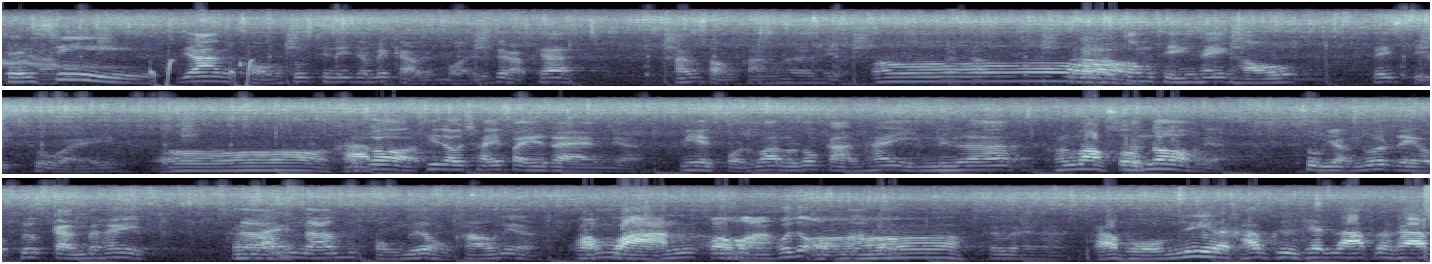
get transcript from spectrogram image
เซซี่ ย่างของทุกชนิดจะไม่กลับบ่อยๆจะกลับแค่ครั้งสองครั้งเท่านั้นเองอ๋อนะครับเราต้องทิ้งให้เขาได้สีสวย อ๋อคแล้รัวบก็ที่เราใช้ไฟแรงเนี่ยมีเหตุผลว่าเราต้องการให้เนื้อข้างนอกสุกข้างนอกเนี่ยสุกอย่างรวดเร็วเพื่อกันไม่ให้ข้างใน น้ำน้ำของเนื้อของเขาเนี่ยความหวานความหวานเขาจะออกมาหมดอ๋อใช่ไหมฮะครับผมนี่แหละครับคือเคล็ดลับนะครับ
